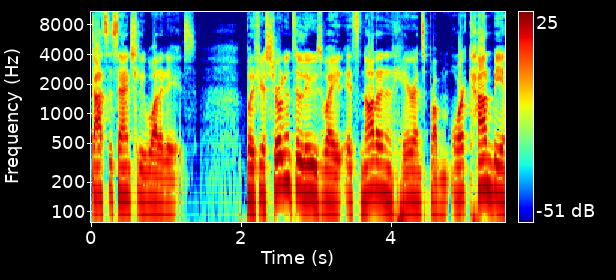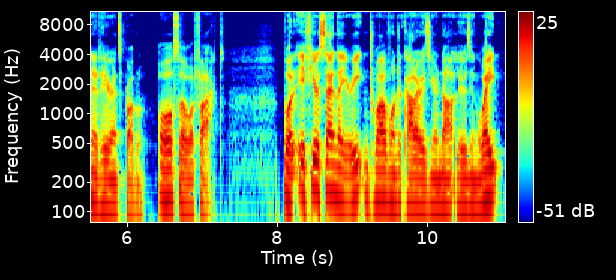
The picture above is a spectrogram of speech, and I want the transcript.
That's essentially what it is. But if you're struggling to lose weight, it's not an adherence problem, or it can be an adherence problem. Also, a fact. But if you're saying that you're eating 1200 calories and you're not losing weight,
